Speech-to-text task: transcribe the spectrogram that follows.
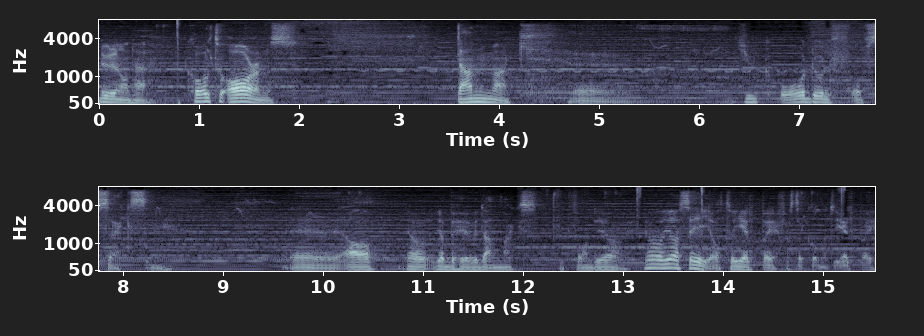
Nu är det någon här. Call to arms. Danmark. Eh, Duke Adolf of Saxony. Eh, ja, jag, jag behöver Danmarks fortfarande. Jag, ja, jag säger ja till att hjälpa er fast jag kommer inte att hjälpa er.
